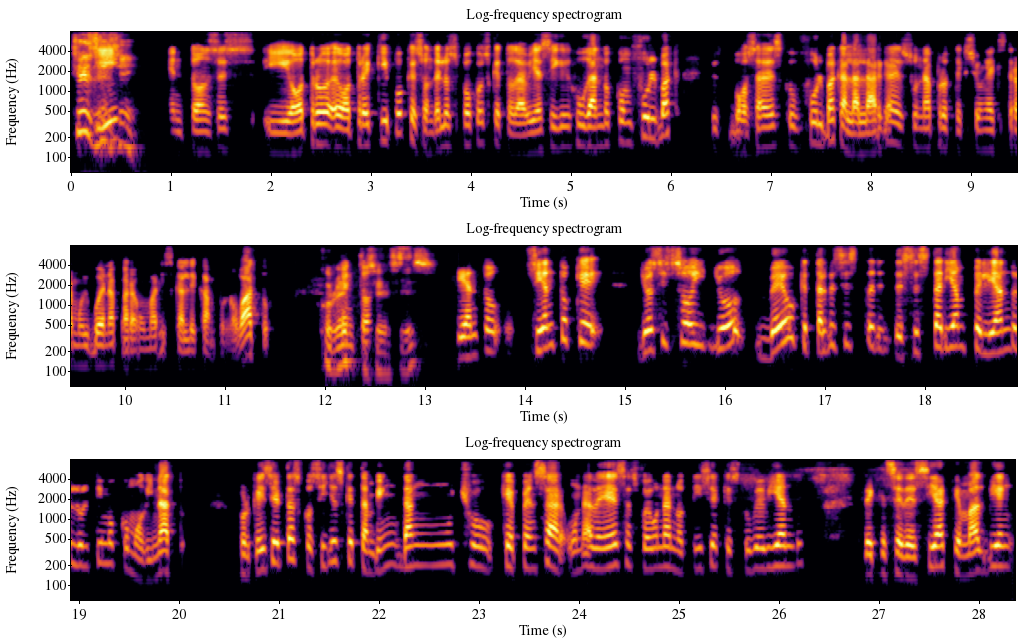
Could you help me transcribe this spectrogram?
Sí, sí, sí. Entonces, y otro, otro equipo que son de los pocos que todavía sigue jugando con fullback. Pues, vos sabes que un fullback a la larga es una protección extra muy buena para un mariscal de campo novato. Correcto, sí, así es. Siento, siento que yo sí soy, yo veo que tal vez se estarían peleando el último comodinato porque hay ciertas cosillas que también dan mucho que pensar. Una de esas fue una noticia que estuve viendo de que se decía que más bien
